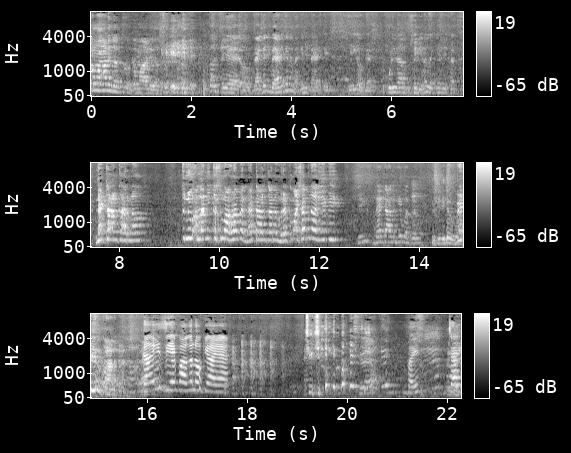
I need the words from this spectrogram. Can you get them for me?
कमांडो बैठ के ना बैठ के ठीक हो गया कुड़ी ना सहेली ना लगी नटान करना तेन अल्लाह ने कसम आखना भैन टान करना मेरा तमाशा बना रही भी। मैं टान के मतलब वीडियो कॉल कर। गाइस ये पागल होके आया है। भाई चाय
